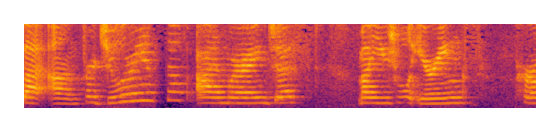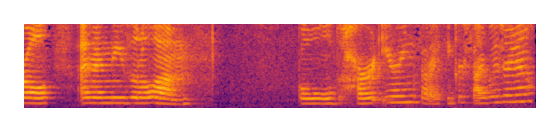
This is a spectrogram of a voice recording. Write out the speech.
But um, for jewelry and stuff, I'm wearing just my usual earrings, pearls, and then these little um gold heart earrings that I think are sideways right now.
